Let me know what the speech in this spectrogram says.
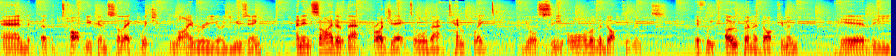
and at the top you can select which library you're using and inside of that project or that template you'll see all of the documents. If we open a document, here the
